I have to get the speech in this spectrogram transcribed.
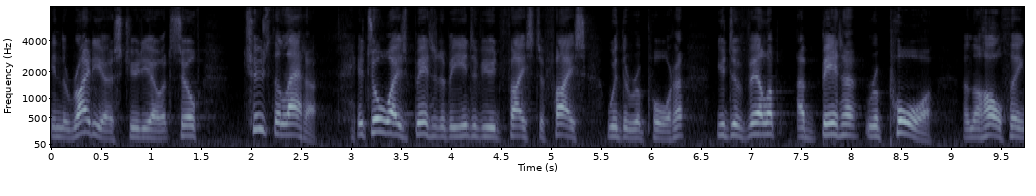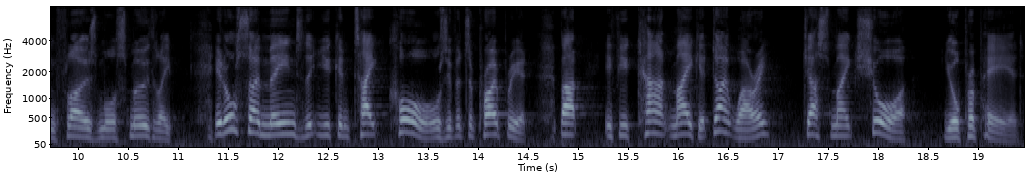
in the radio studio itself, choose the latter. It's always better to be interviewed face to face with the reporter. You develop a better rapport and the whole thing flows more smoothly. It also means that you can take calls if it's appropriate. But if you can't make it, don't worry, just make sure you're prepared.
